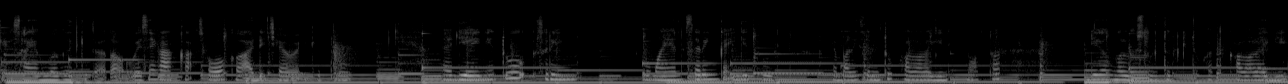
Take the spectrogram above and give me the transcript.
kayak sayang banget gitu. Atau biasanya kakak cowok ke adik cewek gitu. Nah dia ini tuh sering lumayan sering kayak gitu gitu. Yang paling sering tuh kalau lagi naik motor dia ngelus lutut gitu kalau lagi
